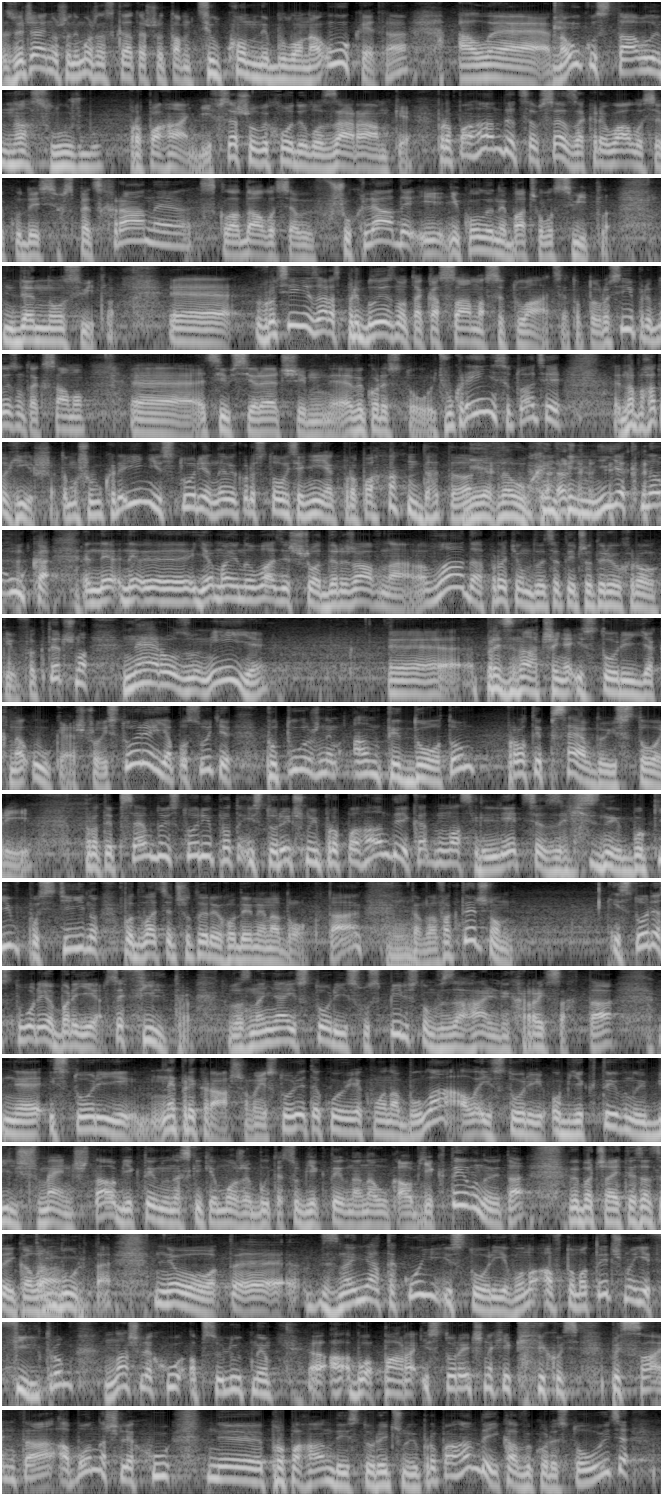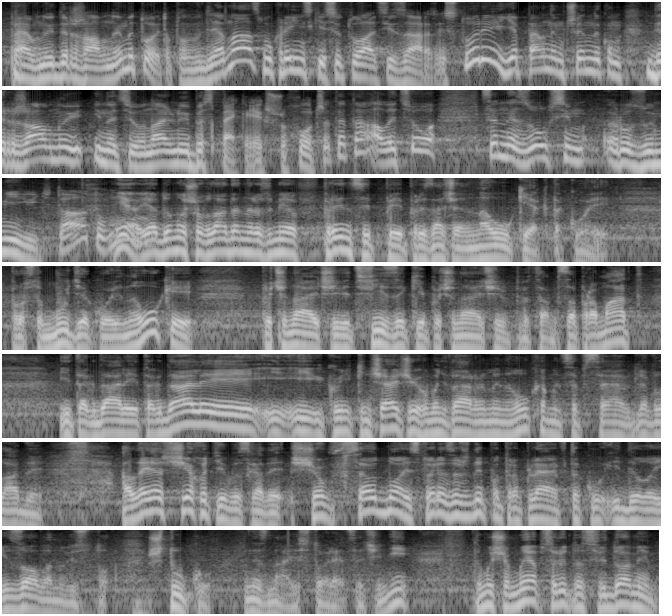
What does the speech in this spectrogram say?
звичайно, що не можна сказати, що там цілком не було науки, та але науку ставили на службу пропаганді. І все, що виходило за рамки пропаганди, це все закривалося кудись в спецхрани, складалося в шухляди і ніколи не бачило світла, денного світла. Е, в Росії зараз приблизно така сама ситуація. Тобто в Росії приблизно так само е, ці всі речі використовують. В Україні ситуація набагато гірша, тому що в Україні історія не використовується ні як пропаганда, та Ні як наука. ні як наука. Не, не, е, я маю на увазі, що державна влада протягом 24 років фактично не розуміє. е, Призначення історії як науки, що історія є по суті потужним антидотом проти псевдоісторії, проти псевдоісторії, проти історичної пропаганди, яка до нас лється з різних боків постійно по 24 години на добу. Так тобто, фактично. Історія створює бар'єр, це фільтр. Тобто знання історії суспільством в загальних рисах та е, історії не прикрашено. Історії такою, як вона була, але історії об'єктивною, більш-менш та об'єктивною, наскільки може бути суб'єктивна наука об'єктивною, та вибачайте за цей каламбур. Та от е, знання такої історії, воно автоматично є фільтром на шляху абсолютно е, або параісторичних якихось писань, та або на шляху пропаганди історичної пропаганди, яка використовується певною державною метою. Тобто для нас в українській ситуації зараз історія є певним чинником державної і національної безпеки, якщо хочете, та але цього це не зовсім розуміють. Та тому Ні, я думаю, що влада не розуміє в принципі призначення науки як такої. Просто будь-якої науки, починаючи від фізики, починаючи там сапромат і так далі, і так далі, і, і кінчаючи гуманітарними науками, це все для влади. Але я ще хотів би сказати, що все одно історія завжди потрапляє в таку ідеологізовану штуку. Не знаю, історія це чи ні. Тому що ми абсолютно свідомі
